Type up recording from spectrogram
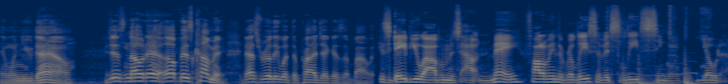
And when you down, just know that up is coming. That's really what the project is about. His debut album is out in May, following the release of its lead single, Yoda.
